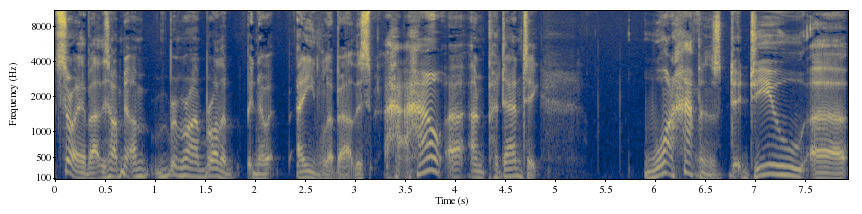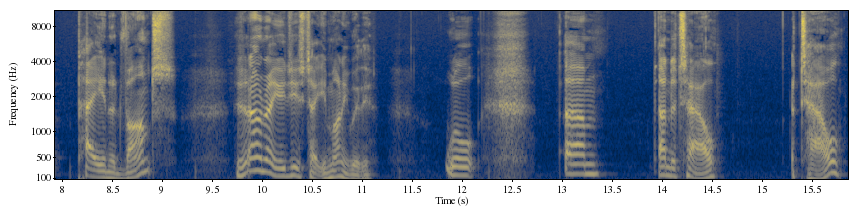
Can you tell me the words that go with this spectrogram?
sorry about this. I'm, I'm rather you know anal about this. How uh, and pedantic. What happens? D- do you uh, pay in advance? He said, oh no, you just take your money with you. Well, um, and a towel. A towel?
